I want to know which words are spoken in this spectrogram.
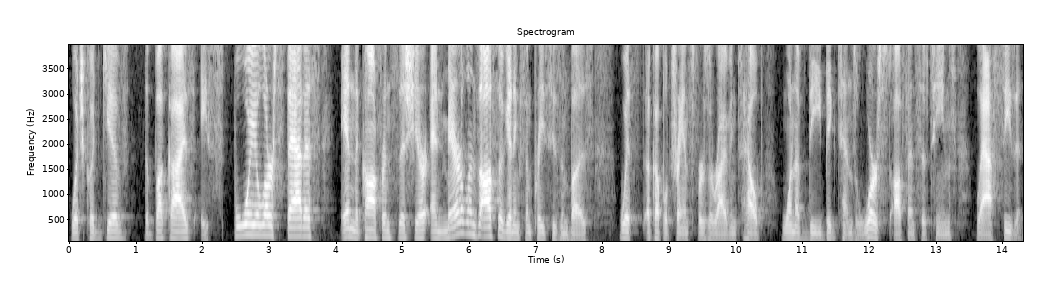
which could give the Buckeyes a spoiler status in the conference this year. And Maryland's also getting some preseason buzz with a couple transfers arriving to help one of the Big Ten's worst offensive teams last season.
